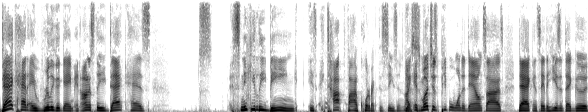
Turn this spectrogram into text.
Dak had a really good game, and honestly, Dak has sneakily being is a top five quarterback this season. Like Yes. as much as people want to downsize Dak and say that he isn't that good,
